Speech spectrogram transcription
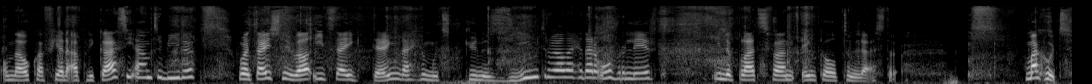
om dat ook wat via de applicatie aan te bieden. Want dat is nu wel iets dat ik denk dat je moet kunnen zien terwijl je daarover leert, in de plaats van enkel te luisteren. Maar goed,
